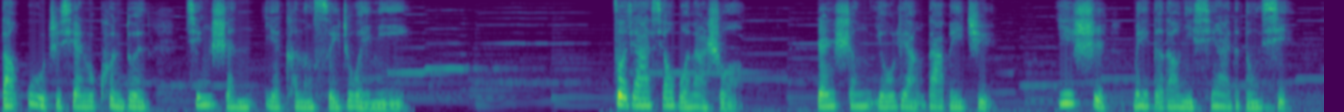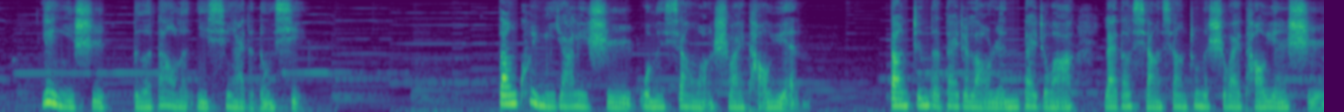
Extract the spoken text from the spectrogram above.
当物质陷入困顿，精神也可能随之萎靡。作家萧伯纳说：“人生有两大悲剧。”一是没得到你心爱的东西，另一是得到了你心爱的东西。当困于压力时，我们向往世外桃源；当真的带着老人、带着娃来到想象中的世外桃源时，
